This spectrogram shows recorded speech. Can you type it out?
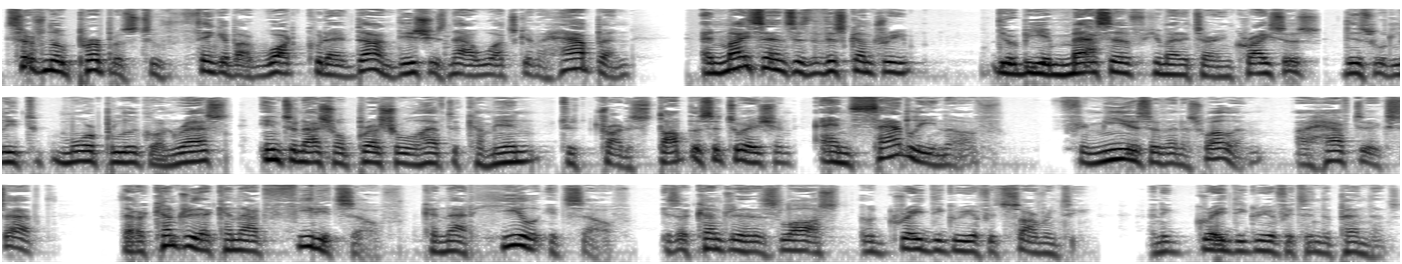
it serves no purpose to think about what could I have done. The issue is now what's going to happen. And my sense is that this country, there will be a massive humanitarian crisis. This would lead to more political unrest. International pressure will have to come in to try to stop the situation. And sadly enough, for me as a Venezuelan, I have to accept that a country that cannot feed itself, cannot heal itself, is a country that has lost a great degree of its sovereignty and a great degree of its independence.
